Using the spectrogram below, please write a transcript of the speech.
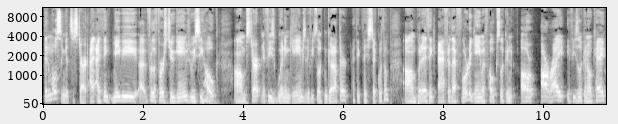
then Wilson gets a start. I, I think maybe uh, for the first two games we see Hoke um, start, and if he's winning games and if he's looking good out there, I think they stick with him. Um, but I think after that Florida game, if Hoke's looking all, all right, if he's looking okay,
